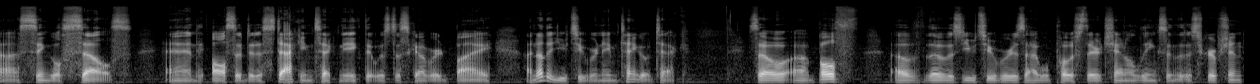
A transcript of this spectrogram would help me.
uh, single cells and also did a stacking technique that was discovered by another YouTuber named Tango Tek. So uh, both of those YouTubers, I will post their channel links in the description.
